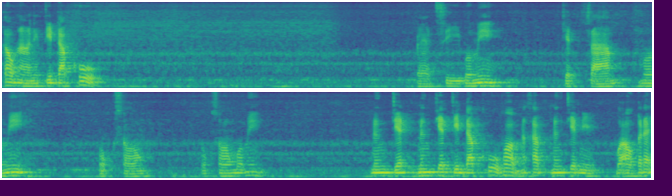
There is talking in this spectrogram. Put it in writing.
เก้าหานี่ติดดับคู่แปดสี่บ่มีเจ็ดสามบ่มีหกสองหกสองบ่มี หนึ่งเจ็ดหนึ่งเจ็ดติดดับคู่พร้อมนะครับหนึ่งเจ็ดนี่บ่เอาก็ได้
